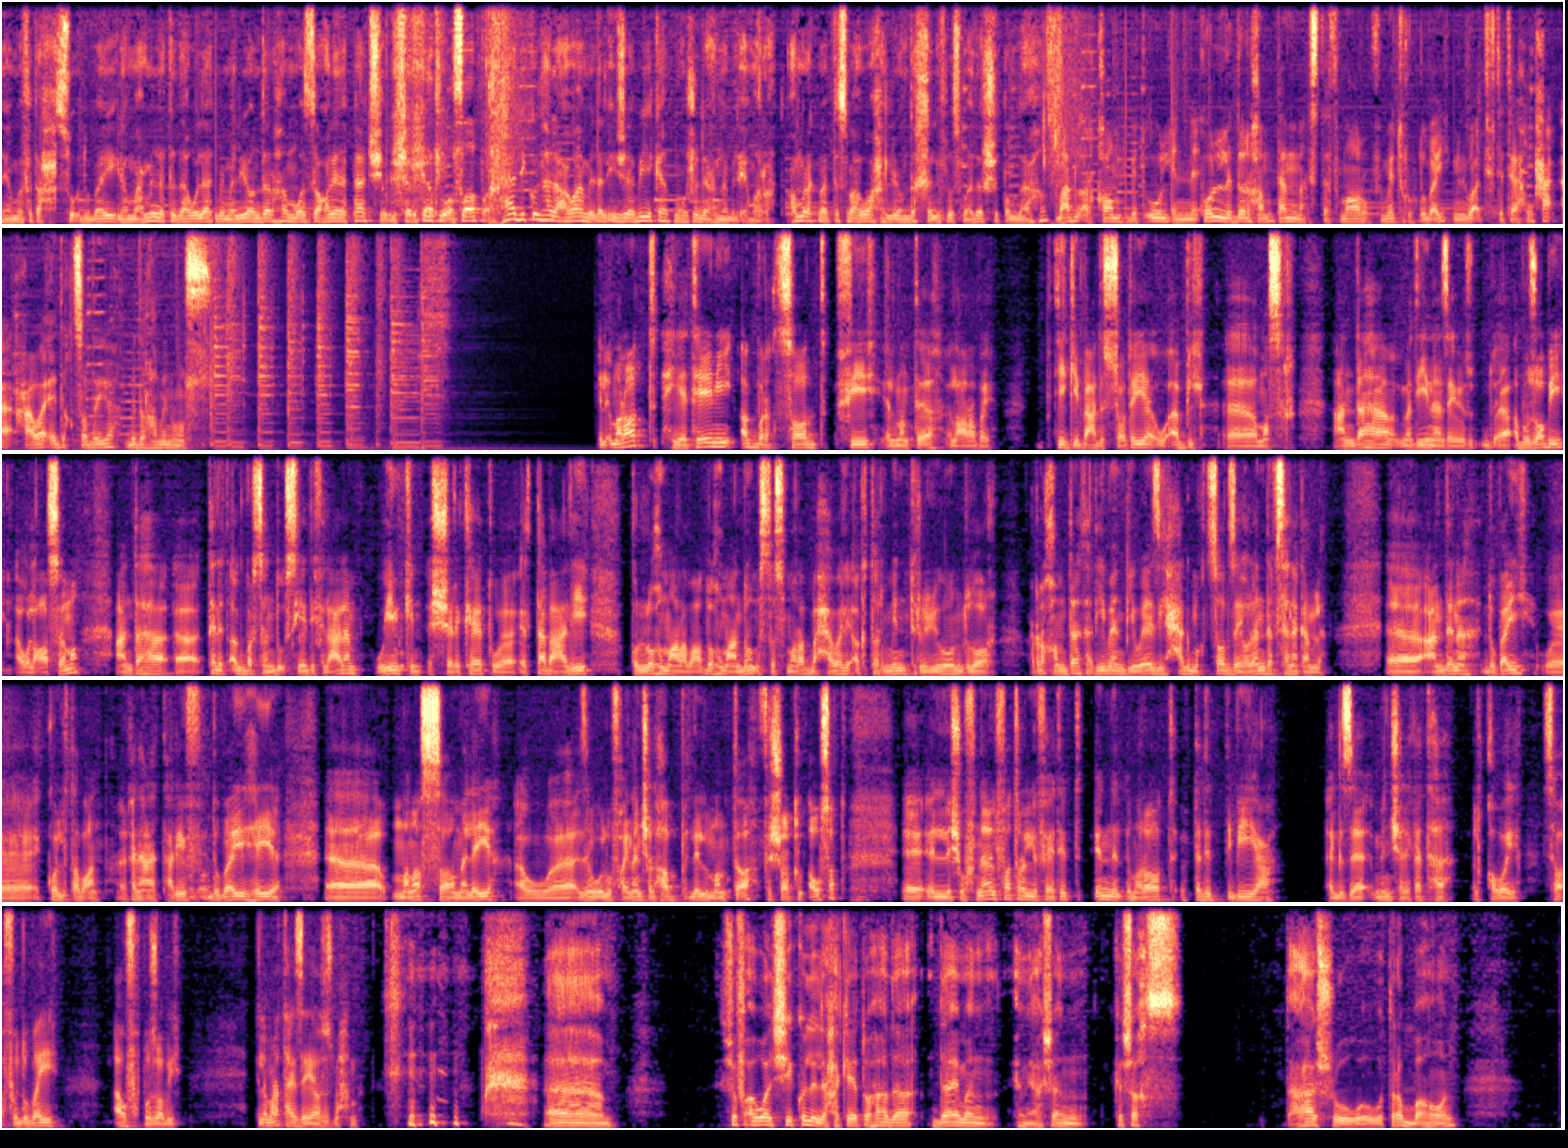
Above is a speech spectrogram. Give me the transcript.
يوم فتح سوق دبي يوم عملنا تداولات بمليون درهم وزعوا علينا باتشي بشركات الوساطة. هذه كلها العوامل الإيجابية كانت موجودة عندنا بالإمارات. عمرك ما بتسمع واحد اليوم دخل فلوس ما قدرش يطلعها. بعض الأرقام بتقول إن كل درهم تم استثماره في مترو دبي من وقت افتتاحه حقق عوائد اقتصادية بدرهمين ونص. الإمارات هي تاني أكبر اقتصاد في المنطقة العربية. بتيجي بعد السعودية وقبل آه، مصر. عندها مدينة زي أبو ظبي أو العاصمة. عندها ثالث أكبر صندوق سيادي في العالم ويمكن الشركات والتابعة ليه كلهم على بعضهم عندهم استثمارات بحوالي أكتر من تريليون دولار. الرقم ده تقريبا بيوازي حجم اقتصاد زي هولندا في سنة كاملة. آه، عندنا دبي والكل طبعا غني عن التعريف دبي هي آه، منصة مالية أو آه، زي ما بيقولوا financial hub للمنطقة في الشرق الأوسط. آه، اللي شفناه الفترة اللي فاتت إن الإمارات ابتدت تبيع أجزاء من شركاتها القوية سواء في دبي أو في أبو ظبي. الإمارات عايزة إيه يا أستاذ محمد؟ آه شوف أول شيء كل اللي حكيته هذا دائما يعني عشان كشخص عاش وتربى هون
